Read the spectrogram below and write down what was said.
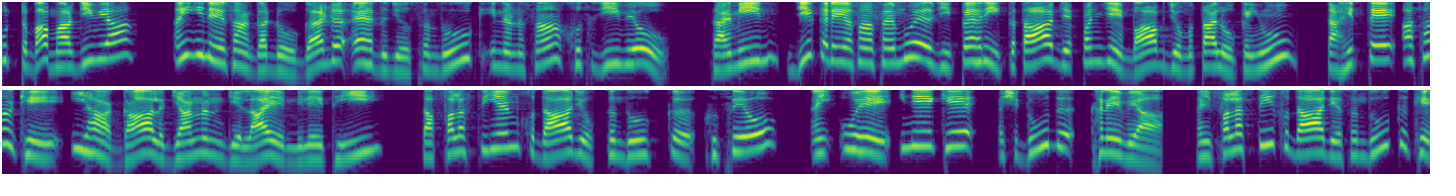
पुट मारिजी विया ऐं इन सां गॾोगॾु अहद जो संदूक इन्हनि सां खुसिजी वियो साइमीन जेकॾहिं असां सेमुएल जी पहिरीं कतार जे पंजे बाब जो मुतालो कयूं त हिते असांखे इहा ॻाल्हि जाननि जे लाइ मिले थी फलस्तीन खुदा जो संदूक खुसियो ऐं उहे इन्हे खे अशूद खणे विया ऐं फलस्ती खुदा जे संदूक खे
